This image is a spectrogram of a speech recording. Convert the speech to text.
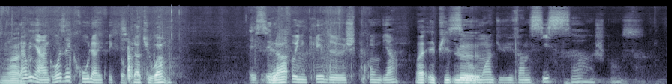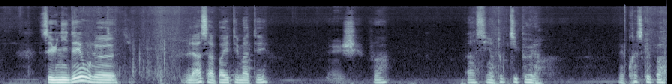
Voilà. Ah oui, il y a un gros écrou là, effectivement. Donc là, tu vois. Et c'est là- là qu'il faut une clé de je sais plus combien. Ouais, et puis C'est au le. moins du 26, ça, je pense. C'est une idée ou le. Là, ça a pas été maté? Je sais pas. Ah si, un tout petit peu là. Mais presque pas.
